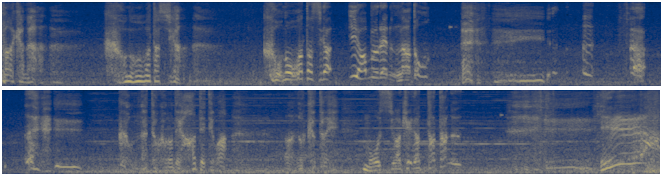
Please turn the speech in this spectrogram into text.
バカなこの私がこの私が破れるなど。こんなところで果ててはあの方へ申し訳が立たぬ。いや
